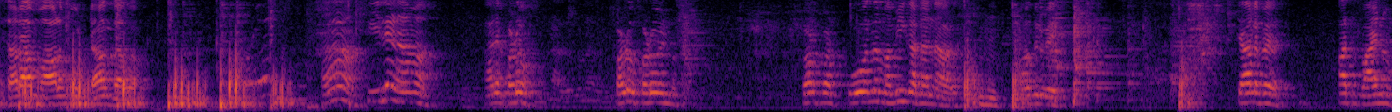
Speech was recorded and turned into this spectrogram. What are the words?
ਸਾਰਾ ਮਾਲ ਮੋਟਾ ਹੁੰਦਾ ਵਾ। ਹਾਂ ਕੀ ਲੈਣਾ ਵਾ? ਆਲੇ ਫੜੋ। ਫੜੋ ਫੜੋ ਇਹਨੂੰ। ਫੜ ਫੜ। ਉਹ ਕਹਿੰਦਾ ਮੰਮੀ ਕਰਨਾ ਨਾਲ। ਉਧਰ ਵੇ ਚੱਲ ਫਿਰ ਹੱਥ ਪਾ ਇਹਨੂੰ।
